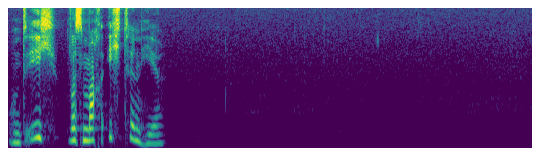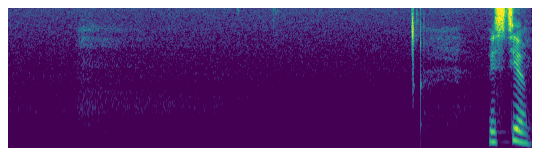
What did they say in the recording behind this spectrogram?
Und ich, was mache ich denn hier? Wisst ihr,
